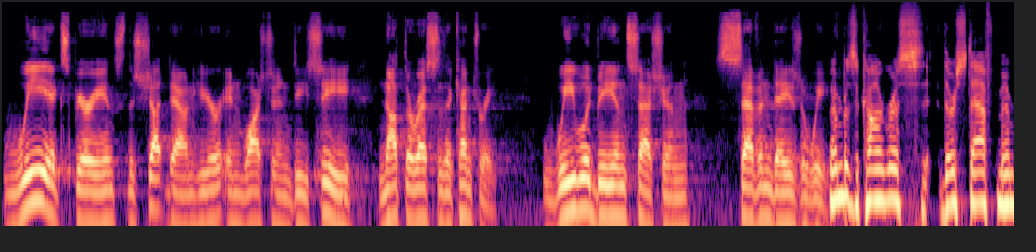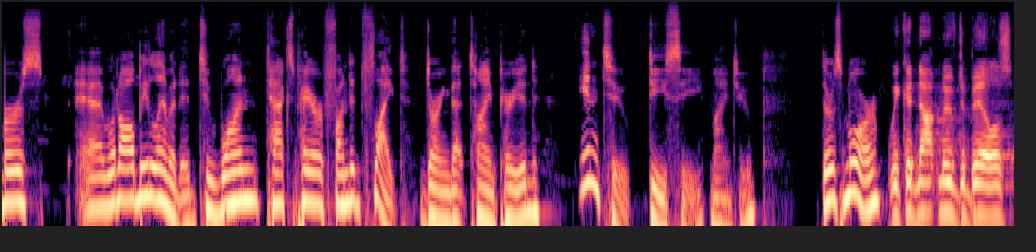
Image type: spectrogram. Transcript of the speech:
we experience the shutdown here in Washington, D.C., not the rest of the country. We would be in session seven days a week. Members of Congress, their staff members, uh, would all be limited to one taxpayer funded flight during that time period into D.C., mind you. There's more. We could not move to bills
